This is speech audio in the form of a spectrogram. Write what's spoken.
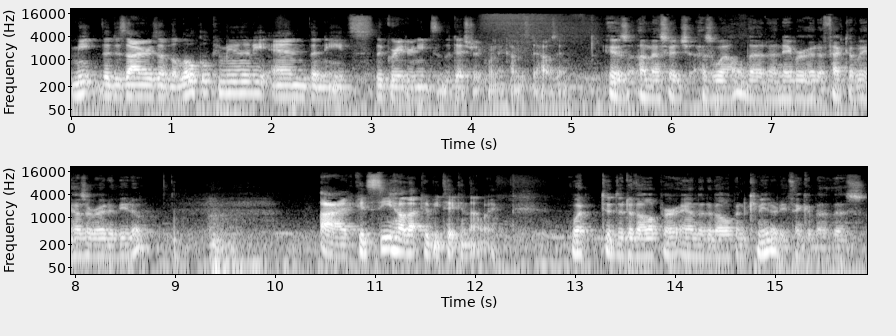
meet the desires of the local community and the needs, the greater needs of the district when it comes to housing. Is a message as well that a neighborhood effectively has a right of veto? I could see how that could be taken that way. What did the developer and the development community think about this?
